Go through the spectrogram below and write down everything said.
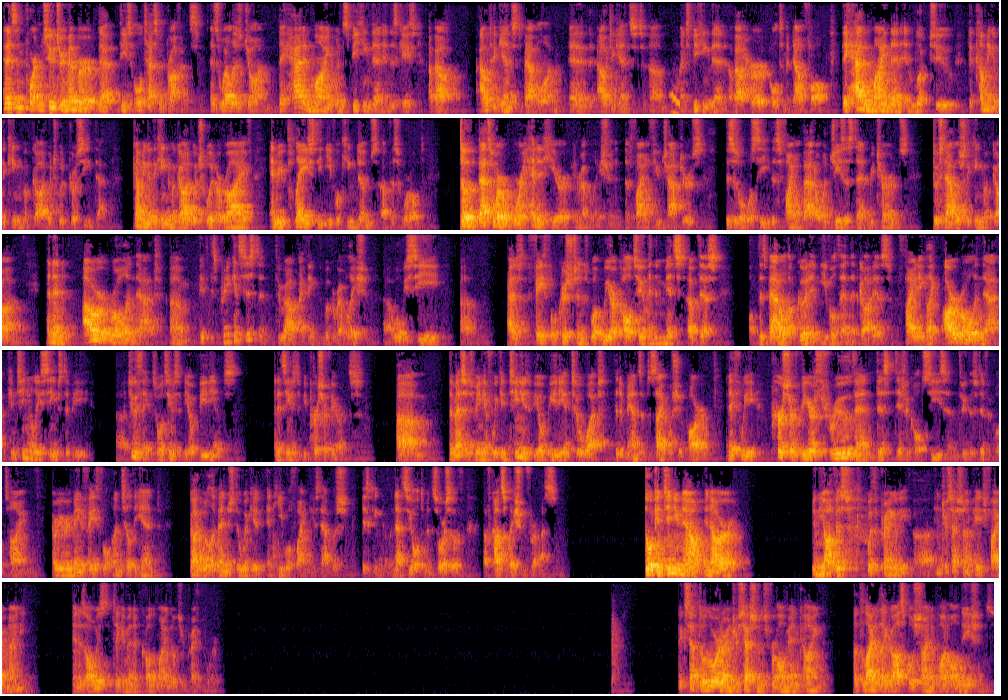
And it's important too to remember that these Old Testament prophets, as well as John, they had in mind when speaking then, in this case, about out against Babylon and out against, um, and speaking then about her ultimate downfall. They had in mind then and looked to the coming of the kingdom of God, which would proceed that. Coming of the kingdom of God, which would arrive and replace the evil kingdoms of this world. So that's where we're headed here in Revelation. The final few chapters, this is what we'll see this final battle when Jesus then returns to establish the kingdom of God. And then our role in that, um, it, it's pretty consistent throughout, I think, the book of Revelation. Uh, what we see um, as faithful Christians, what we are called to in the midst of this, this battle of good and evil, then that God is fighting. Like our role in that continually seems to be uh, two things. Well, it seems to be obedience and it seems to be perseverance. Um, the message being if we continue to be obedient to what the demands of discipleship are, and if we persevere through then this difficult season, through this difficult time, and we remain faithful until the end, God will avenge the wicked and he will finally establish his kingdom. And that's the ultimate source of, of consolation for us. So we'll continue now in our in the office with the praying of the uh, intercession on page 590. And as always, take a minute call to mind those you're praying for. Accept, O Lord, our intercessions for all mankind. Let the light of thy gospel shine upon all nations,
